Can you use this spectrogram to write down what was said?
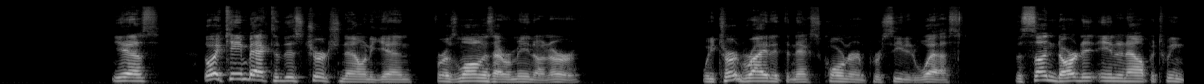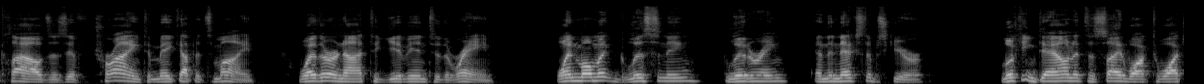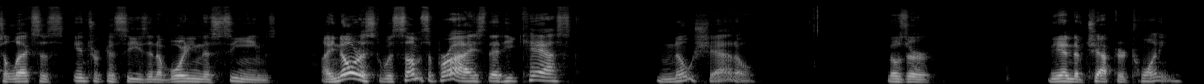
Yes, though I came back to this church now and again for as long as I remained on earth. We turned right at the next corner and proceeded west. The sun darted in and out between clouds as if trying to make up its mind whether or not to give in to the rain. One moment glistening, glittering, and the next obscure. Looking down at the sidewalk to watch Alexis' intricacies in avoiding the seams, I noticed with some surprise that he cast no shadow. Those are the end of chapter 20.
